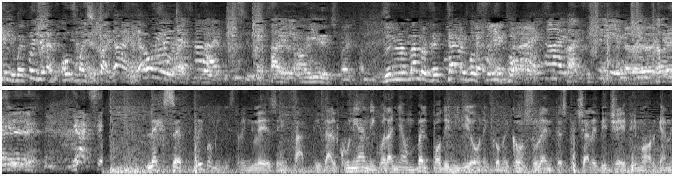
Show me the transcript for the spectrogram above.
really my pleasure and also my surprise. Hi, how are you? Hi. Hi, how are you? Do you remember the terrible Filippo? Hi. Hi. Grazie. L'ex primo ministro inglese, infatti, da alcuni anni guadagna un bel po' di milioni come consulente speciale di JP Morgan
